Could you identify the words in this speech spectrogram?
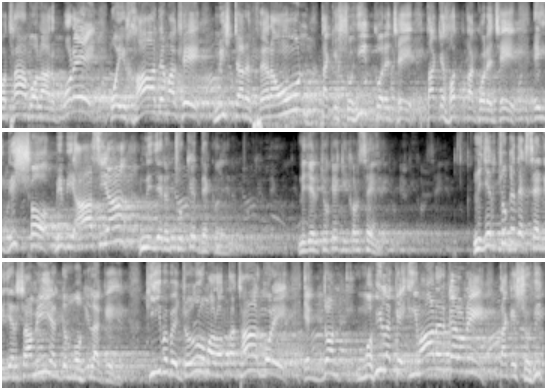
কথা বলার পরে ওই খাদেমাকে মিস্টার ফেরাউন তাকে শহীদ করেছে, তাকে হত্যা করেছে। এই দৃশ্য বিবি আসিয়া নিজের চোখে দেখলেন। নিজের চোখে কি করছেন নিজের চোখে দেখছে, নিজের স্বামী একজন মহিলাকে কীভাবে জরুম আর অত্যাচার করে একজন মহিলাকে ইমানের কারণে তাকে শহীদ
